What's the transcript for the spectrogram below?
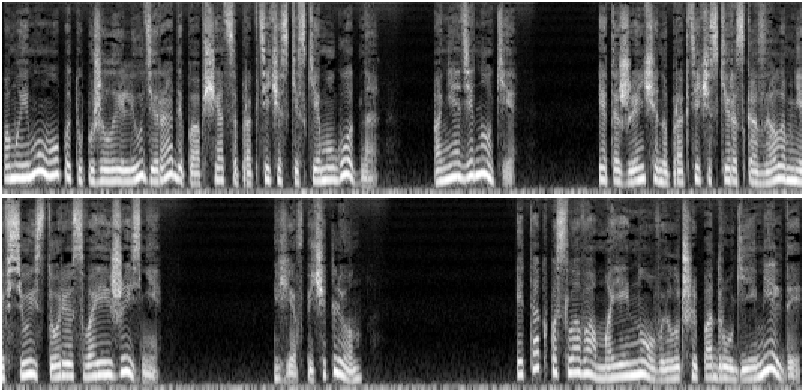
По моему опыту, пожилые люди рады пообщаться практически с кем угодно. Они одиноки. Эта женщина практически рассказала мне всю историю своей жизни. Я впечатлен. Итак, по словам моей новой лучшей подруги Эмельды,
